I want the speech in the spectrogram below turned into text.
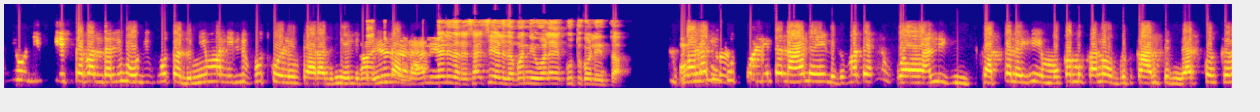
ನೀವು ನಿಮ್ಗೆ ಇಷ್ಟ ಬಂದಲ್ಲಿ ಹೋಗಿ ಕೂತದ್ದು ನಿಮ್ಮನ್ನ ಇಲ್ಲಿ ಕೂತ್ಕೊಳ್ಳಿ ಅಂತ ಯಾರಾದ್ರೂ ಹೇಳಿದ್ದಾರೆ ಶಶಿ ಹೇಳಿದ ಬನ್ನಿ ಒಳಗೆ ಕೂತ್ಕೊಳ್ಳಿ ಅಂತ ಒಳಗೆ ಕೂತ್ಕೊಳ್ಳಿ ಅಂತ ನಾನು ಹೇಳಿದ್ದು. ಮತ್ತೆ ಅಲ್ಲಿ ಕತ್ತಲಾಗಿ ಮುಖ ಮುಖನೂ ಒಬ್ಬರು ಕಾಣ್ತಿದ್ದೆ ಅದಕ್ಕೋಸ್ಕರ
